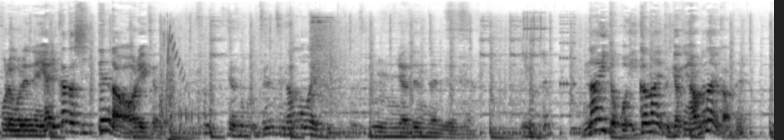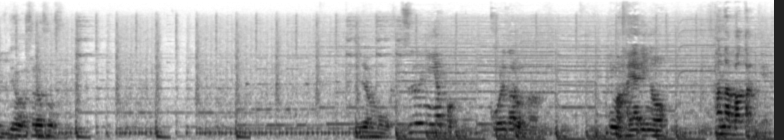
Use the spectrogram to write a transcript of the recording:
これ俺ね、やり方知ってんだわ、悪いけど。いやでも全然何もないですうん、いや、全然全然。いいのねないとこ行かないと逆に危ないからね。いやそれはそうですじゃあもう普通にやっぱこれだろうな。今流行りの花畑。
